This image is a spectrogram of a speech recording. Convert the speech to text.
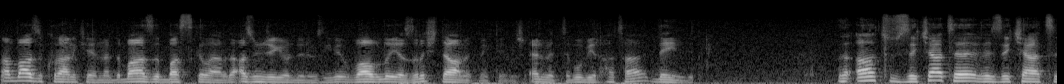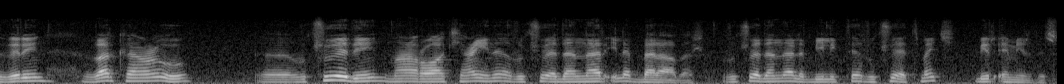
Ama bazı Kur'an-ı Kerimlerde, bazı baskılarda az önce gördüğünüz gibi vavlı yazılış devam etmektedir. Elbette bu bir hata değildir. Ve atü zekate ve zekatı verin. Verka'u rükû edin ma raki'ine rükû edenler ile beraber. Rükû edenlerle birlikte rükû etmek bir emirdir.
